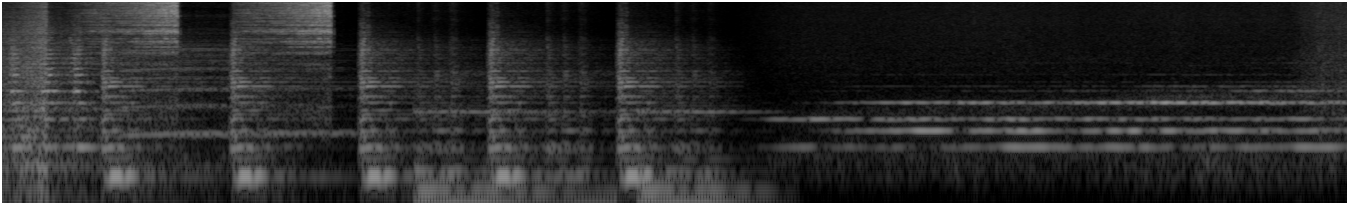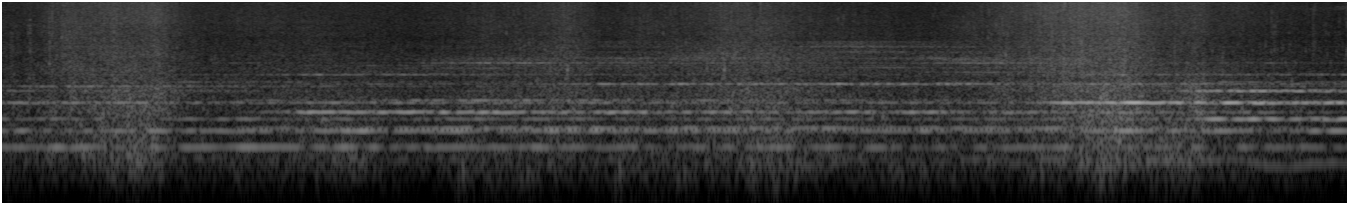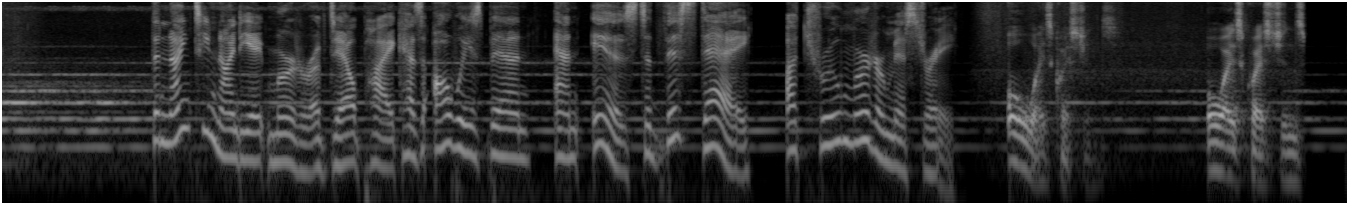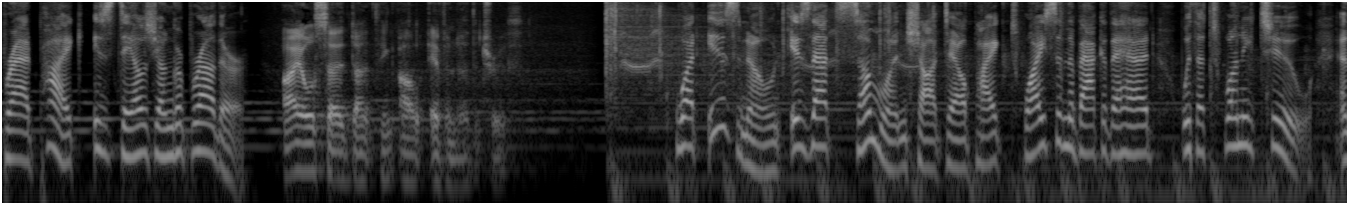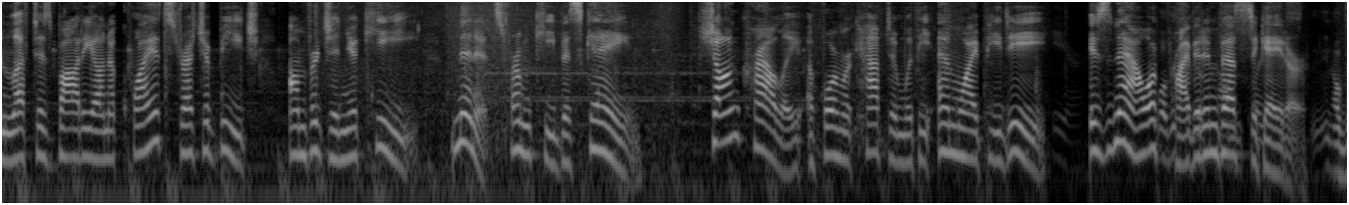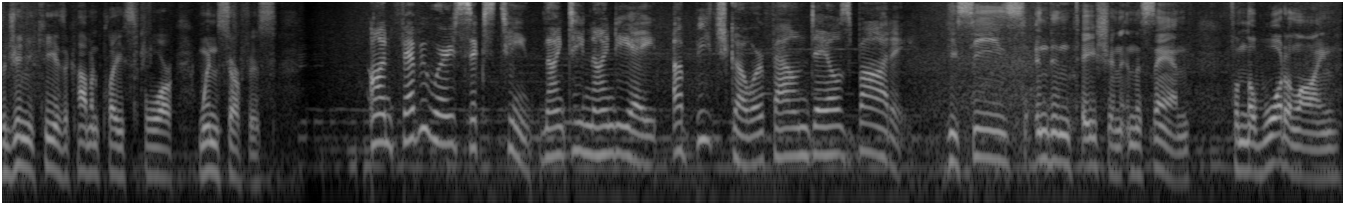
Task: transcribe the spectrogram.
The 1998 murder of Dale Pike has always been, and is to this day, a true murder mystery. Always questions. Always questions. Brad Pike is Dale's younger brother. I also don't think I'll ever know the truth. What is known is that someone shot Dale Pike twice in the back of the head with a 22 and left his body on a quiet stretch of beach on Virginia Key, minutes from Key Biscayne. Sean Crowley, a former captain with the NYPD, is now a private investigator. You know, Virginia Key is a common place for windsurfers. On February 16, 1998, a beachgoer found Dale's body. He sees indentation in the sand from the waterline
